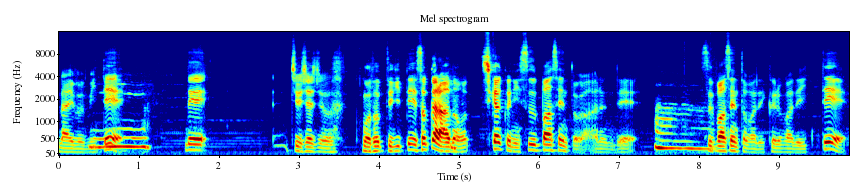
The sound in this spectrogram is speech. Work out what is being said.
ライブ見て、えー。で駐車場戻ってきてそっからあの近くにスーパー銭湯があるんでスーパー銭湯まで車で行って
